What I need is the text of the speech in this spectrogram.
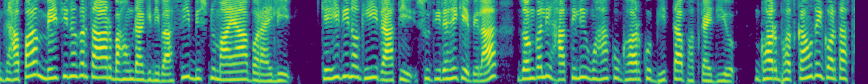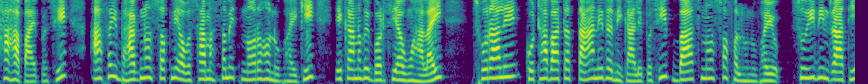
झापा मेचीनगर चार बाहुण्डागी निवासी विष्णुमाया बराइली केही दिन अघि राति सुतिरहेकै बेला जंगली हात्तीले उहाँको घरको भित्ता भत्काइदियो। घर भत्काउँदै गर्दा थाहा पाएपछि आफै भाग्न सक्ने अवस्थामा समेत नरहनु भएकी एकानब्बे वर्षीय उहाँलाई छोराले कोठाबाट तानेर निकालेपछि बाँच्न सफल हुनुभयो। सोही दिन राति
